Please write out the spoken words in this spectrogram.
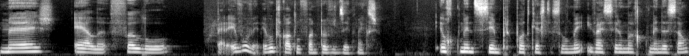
mas ela falou. Espera, eu vou ver, eu vou buscar o telefone para vos dizer como é que se chama. Eu recomendo sempre o podcast da Salomé e vai ser uma recomendação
